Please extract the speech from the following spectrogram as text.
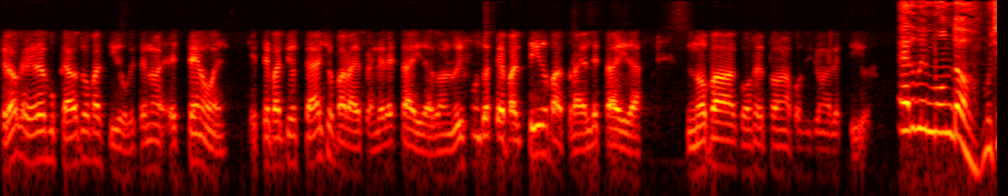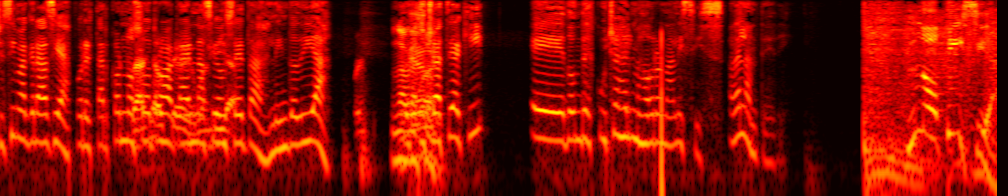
creo que debes buscar otro partido, que este no, este no es. Este partido está hecho para defender la estadidad. Don Luis fundó este partido para traerle estadidad no para correr para una posición electiva. Edwin Mundo, muchísimas gracias por estar con nosotros acá en Nación Z. Lindo día. Un abrazo. Escuchaste aquí eh, donde escuchas el mejor análisis. Adelante, Eddie. Noticias,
